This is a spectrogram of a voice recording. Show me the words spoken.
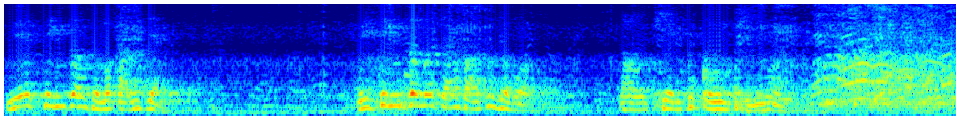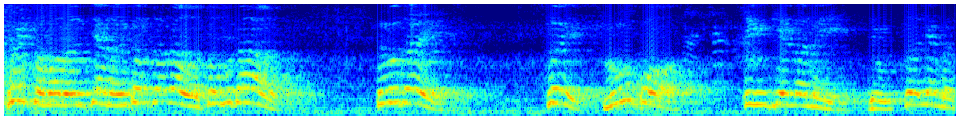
你的心中什么感想？你心中的想法是什么？老天不公平啊！为什么人家能够做到，我做不到？对不对？所以，如果今天的你有这样的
